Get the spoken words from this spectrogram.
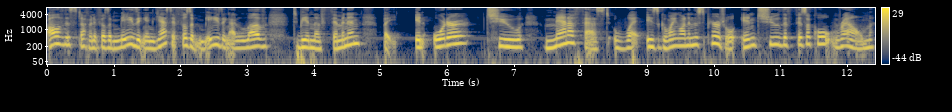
all of this stuff and it feels amazing and yes it feels amazing i love to be in the feminine but in order to manifest what is going on in the spiritual into the physical realm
